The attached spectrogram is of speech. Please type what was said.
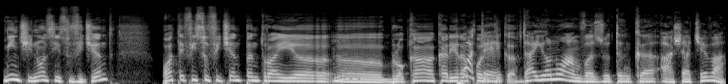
mincinos insuficient poate fi suficient pentru a-i uh, mm. bloca cariera poate, politică. dar eu nu am văzut încă așa ceva.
